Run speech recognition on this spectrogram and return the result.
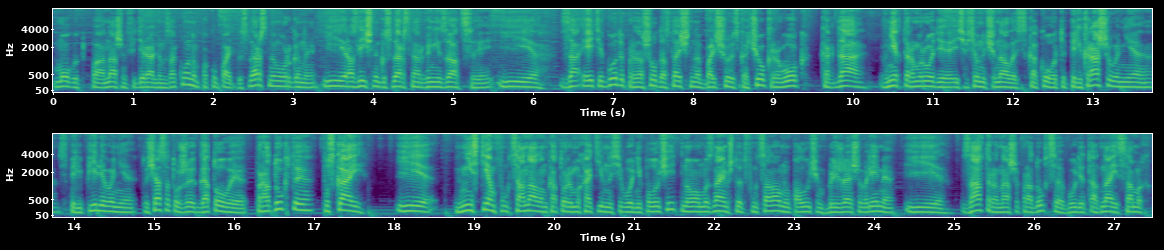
могут по нашим федеральным законам покупать государственные органы и различные государственные организации. И за эти годы произошел достаточно большой скачок, рывок, когда в некотором роде, если все начиналось с какого-то перекрашивания, с перепиливания, то сейчас это уже готовые продукты, пускай и не с тем функционалом, который мы хотим на сегодня получить, но мы знаем, что этот функционал мы получим в ближайшее время, и завтра наша продукция будет одна из самых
